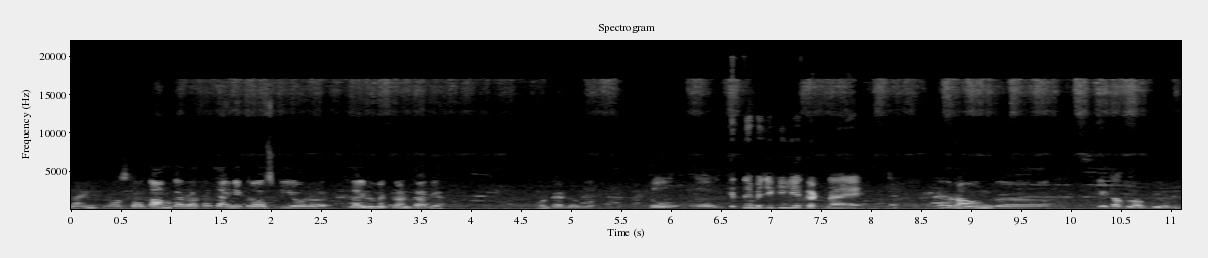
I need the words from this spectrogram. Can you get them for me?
लाइन क्रॉस का काम कर रहा था लाइनें क्रॉस की और लाइनों में करंट आ गया और डेड हो गया तो अ, कितने बजे की ये घटना है अराउंड एट ओ क्लॉक की होगी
